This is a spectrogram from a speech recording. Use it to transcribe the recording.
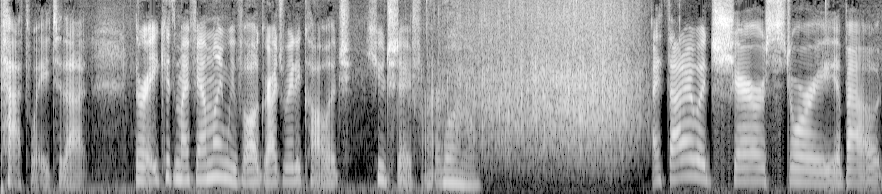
pathway to that. There are eight kids in my family. We've all graduated college. Huge day for her. Wow. I thought I would share a story about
